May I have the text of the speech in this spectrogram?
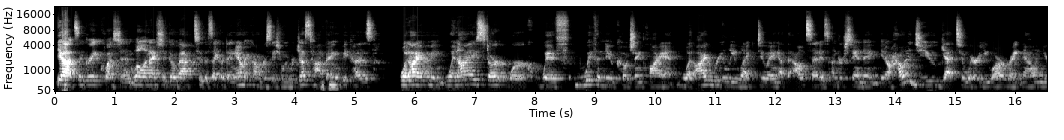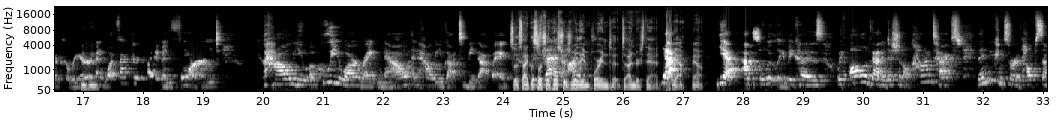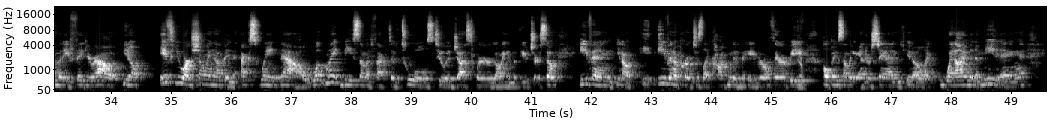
yeah, it's a great question. Well, and I should go back to the psychodynamic conversation we were just having mm-hmm. because what I, I mean, when I start work with with a new coaching client, what I really like doing at the outset is understanding, you know, how did you get to where you are right now in your career, mm-hmm. and what factors might have informed how you who you are right now and how you got to be that way. So psychosocial history is really I, important to, to understand. Yeah. Yeah. Yeah. Yeah, absolutely. Because with all of that additional context, then you can sort of help somebody figure out, you know, if you are showing up in X way now, what might be some effective tools to adjust where you're going in the future? So even you know e- even approaches like cognitive behavioral therapy yeah. helping somebody understand you know like when i'm in a meeting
